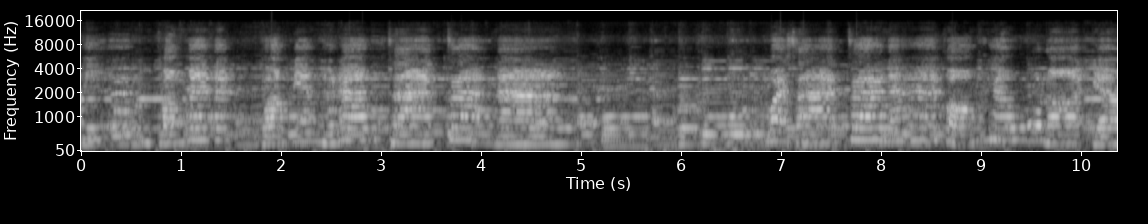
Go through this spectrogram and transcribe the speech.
ขึ้นของแม่นั้นของเพียงอยู่ทำศากพระนา ว่าศาสตรานาของเฮาหนอดเจ้า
